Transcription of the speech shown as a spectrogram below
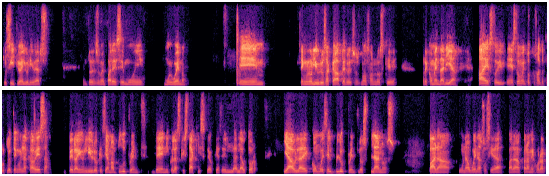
tu, sitio en el universo. Entonces eso me parece muy, muy bueno. Eh, tengo unos libros acá, pero esos no son los que recomendaría. Ah, estoy en este momento, pues porque lo tengo en la cabeza, pero hay un libro que se llama Blueprint de Nicolás Christakis, creo que es el, el autor, y habla de cómo es el blueprint, los planos para una buena sociedad, para, para mejorar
